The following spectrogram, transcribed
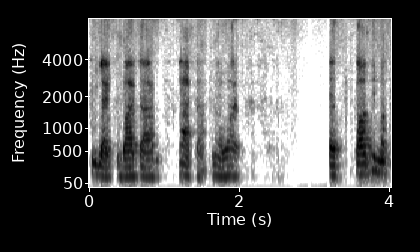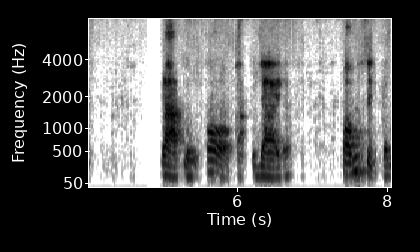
ผู้ใหญ่ครูบาอาจารย์หน้ากราบหน้าไหว้แต่ตอนที่มากราบหลวงพ่อกับคุณยายนะความรู้สึกมัน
